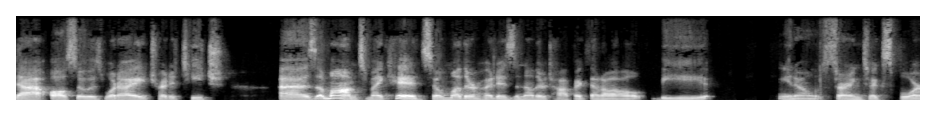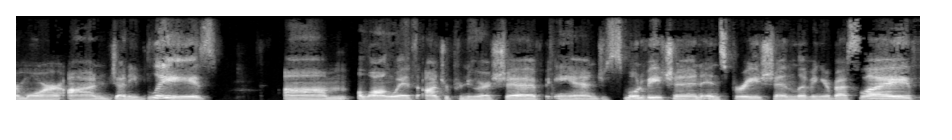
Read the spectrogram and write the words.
that also is what I try to teach as a mom to my kids. So, motherhood is another topic that I'll be, you know, starting to explore more on Jenny Blaze, um, along with entrepreneurship and just motivation, inspiration, living your best life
